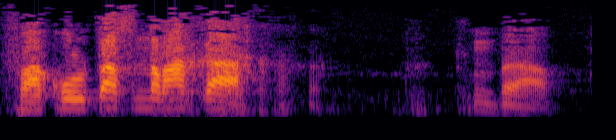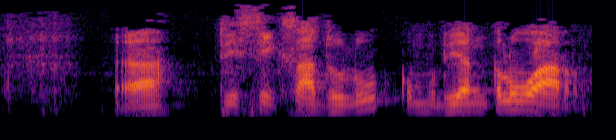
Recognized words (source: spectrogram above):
fakultas neraka. nah, ya, disiksa dulu, kemudian keluar.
